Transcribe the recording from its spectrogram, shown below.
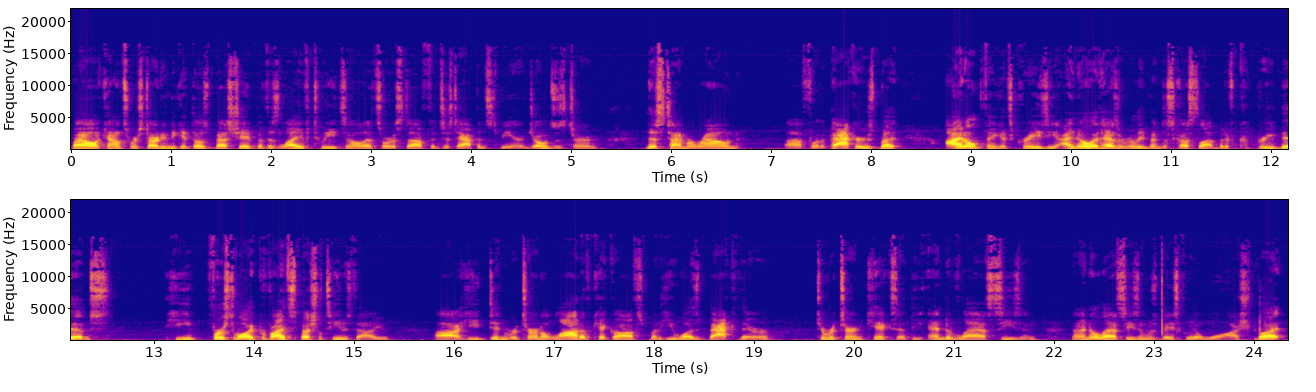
by all accounts, we're starting to get those best shape of his life tweets and all that sort of stuff. It just happens to be Aaron Jones's turn this time around uh, for the Packers, but I don't think it's crazy. I know it hasn't really been discussed a lot, but if Kapri Bibbs, he first of all, he provides special teams value. Uh, he didn't return a lot of kickoffs, but he was back there to return kicks at the end of last season. Now I know last season was basically a wash, but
